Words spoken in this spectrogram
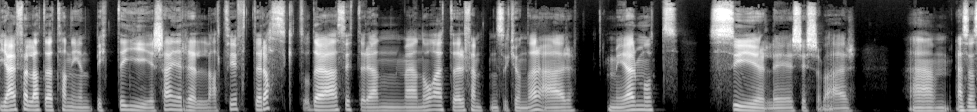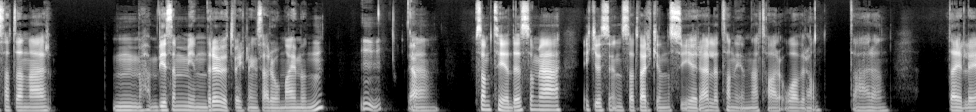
Jeg føler at det tanninbittet gir seg relativt raskt. Og det jeg sitter igjen med nå, etter 15 sekunder, er mer mot syrlig kirsebær. Um, jeg syns at den er mm, viser mindre utviklingsaroma i munnen. Mm. Ja. um, samtidig som jeg ikke syns at verken syre eller tanninene tar overhånd. Det er en deilig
